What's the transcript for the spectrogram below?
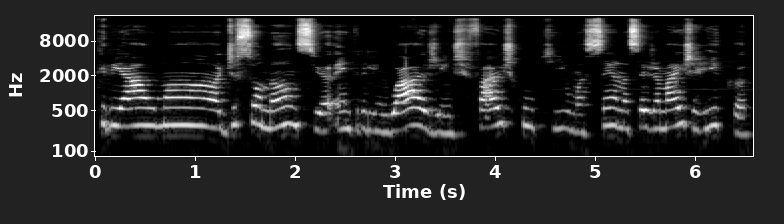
criar uma dissonância entre linguagens faz com que uma cena seja mais rica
